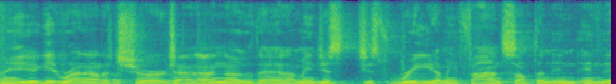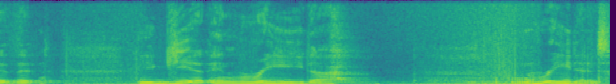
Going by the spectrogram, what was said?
Man, you get run out of church. I, I, know that. I mean, just just read. I mean, find something in, in, that you get and read. Uh, read it.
